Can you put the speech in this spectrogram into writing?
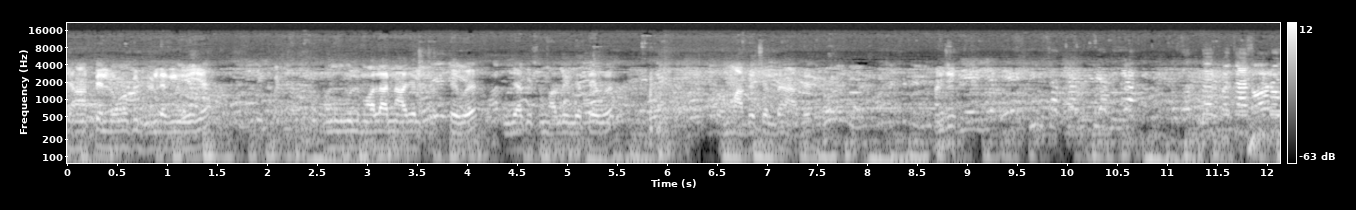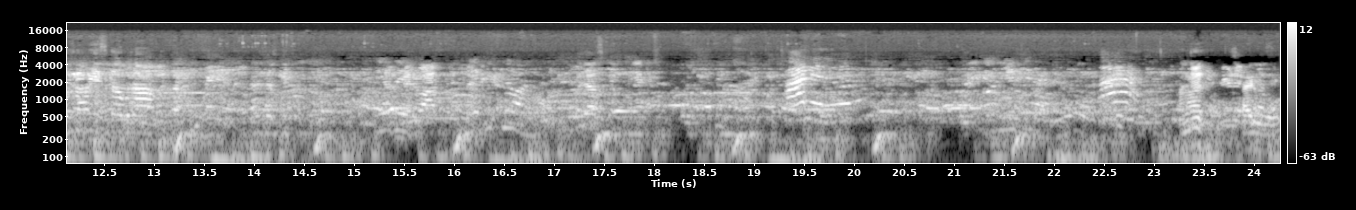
यहाँ पे लोगों की भीड़ लगी हुई है। फूल, माला, नारियल खरीदते हुए, पूजा की सामग्री लेते हुए। तो हम आगे चल रहे हैं आगे। हाँ जी। हाँ में।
